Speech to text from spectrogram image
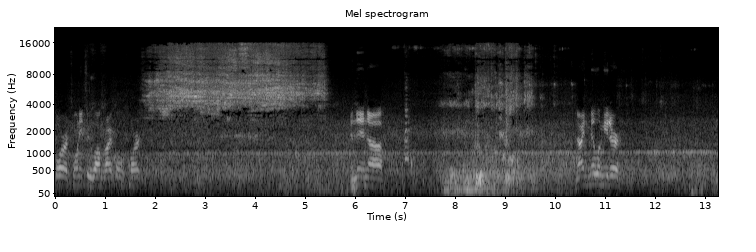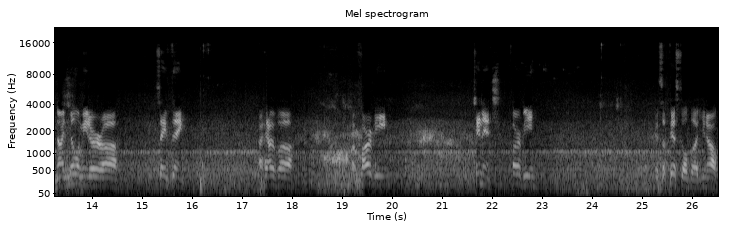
for a 22 long rifle, of course. And then uh, 9 millimeter, 9 millimeter, uh, same thing. I have uh, a carbine, 10 inch carbine. It's a pistol, but you know,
